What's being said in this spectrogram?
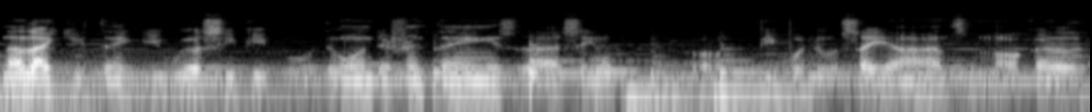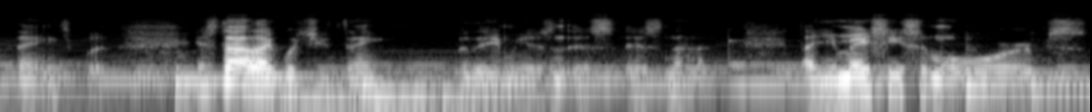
not like you think. You will see people doing different things. I've seen uh, people do a seance and all kind of other things, but it's not like what you think. Believe me, it's, it's, it's not. Now you may see some orbs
